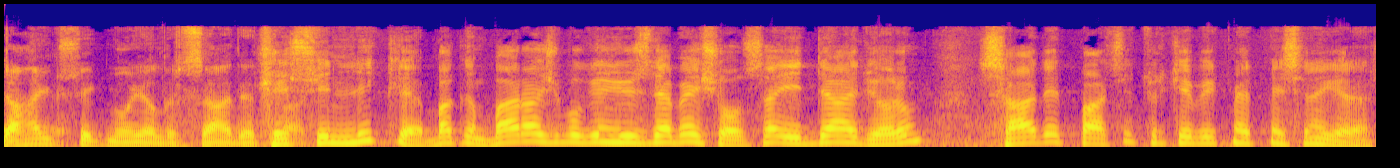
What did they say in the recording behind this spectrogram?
Daha yüksek mi oy alır Saadet Partisi? Kesinlikle. Bakın baraj bugün yüzde beş olsa iddia ediyorum Saadet Partisi Türkiye Büyük Millet Meclisi'ne gelir.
